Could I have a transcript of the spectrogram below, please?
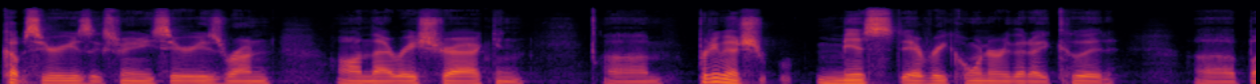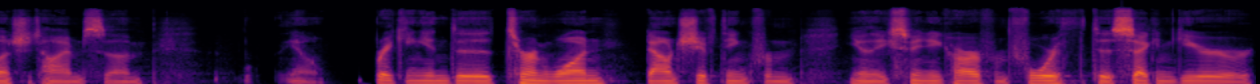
Cup Series, Xfinity Series run on that racetrack and um, pretty much missed every corner that I could uh, a bunch of times. Um, you know, breaking into turn one, downshifting from you know the Xfinity car from fourth to second gear, or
